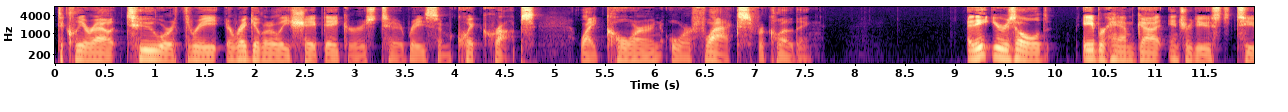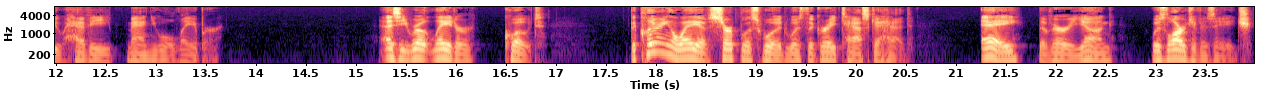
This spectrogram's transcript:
to clear out two or three irregularly shaped acres to raise some quick crops, like corn or flax for clothing. At eight years old, Abraham got introduced to heavy manual labor. As he wrote later, quote, The clearing away of surplus wood was the great task ahead. A, though very young, was large of his age,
